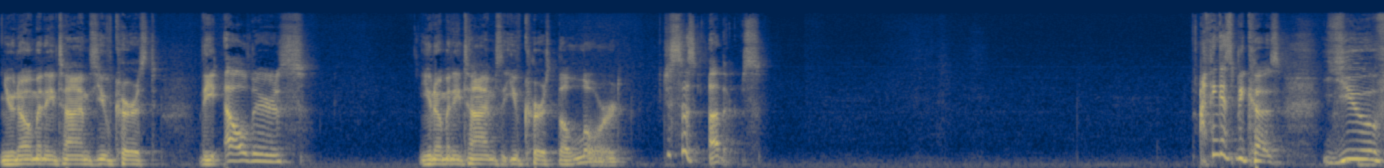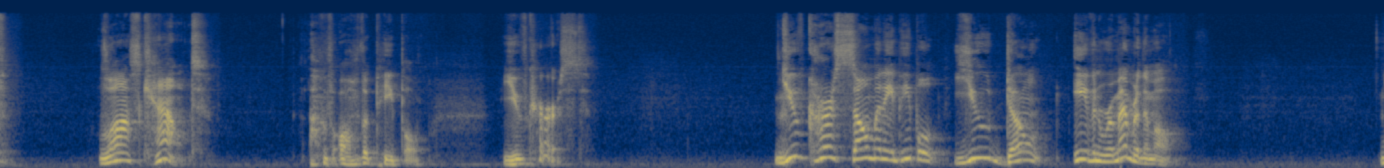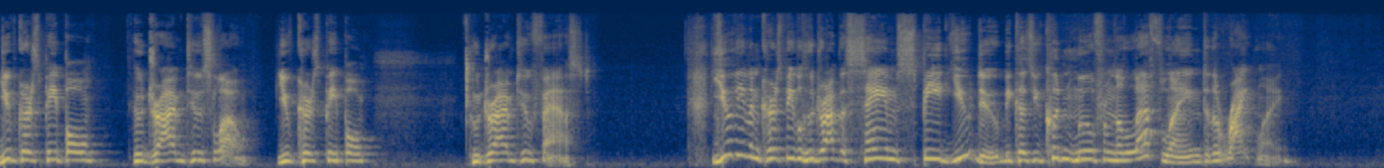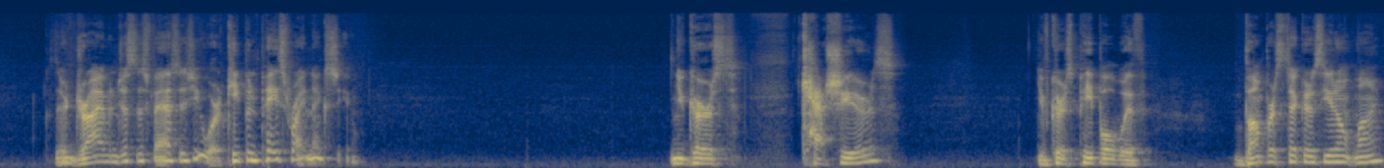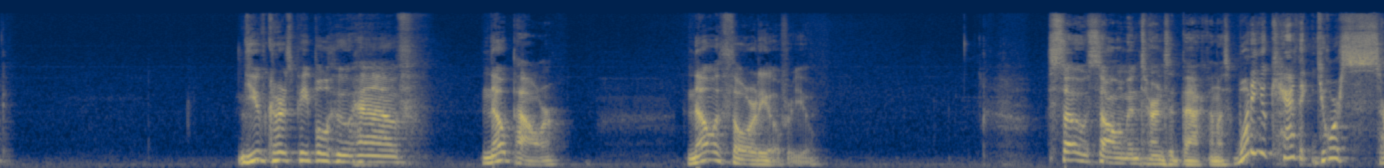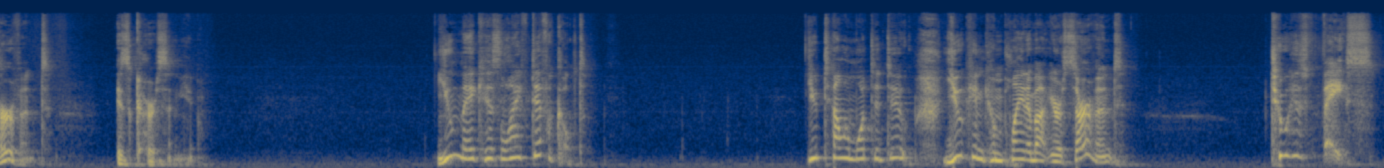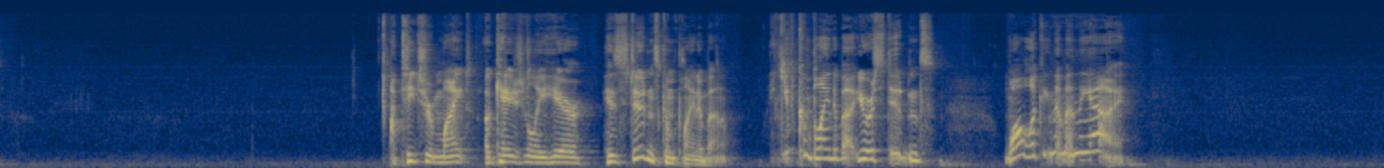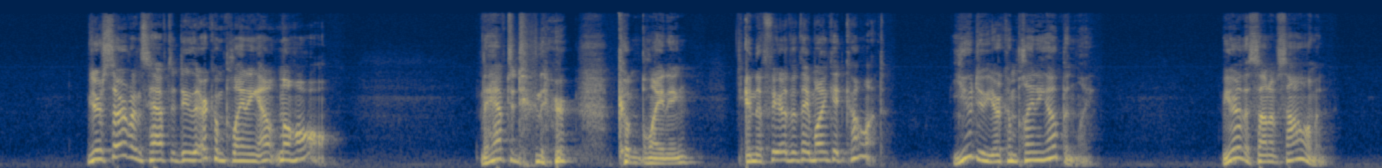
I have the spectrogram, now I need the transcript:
You know, many times you've cursed the elders. You know, many times that you've cursed the Lord. It just says others. I think it's because you've lost count of all the people you've cursed. You've cursed so many people, you don't even remember them all. You've cursed people who drive too slow. You've cursed people who drive too fast. You've even cursed people who drive the same speed you do because you couldn't move from the left lane to the right lane. They're driving just as fast as you were, keeping pace right next to you. You cursed cashiers. You've cursed people with bumper stickers you don't like. You've cursed people who have no power, no authority over you. So Solomon turns it back on us. What do you care that your servant is cursing you? You make his life difficult. You tell him what to do. You can complain about your servant to his face. A teacher might occasionally hear his students complain about him. You've complained about your students while looking them in the eye. Your servants have to do their complaining out in the hall. They have to do their complaining in the fear that they might get caught. You do your complaining openly. You're the son of Solomon.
